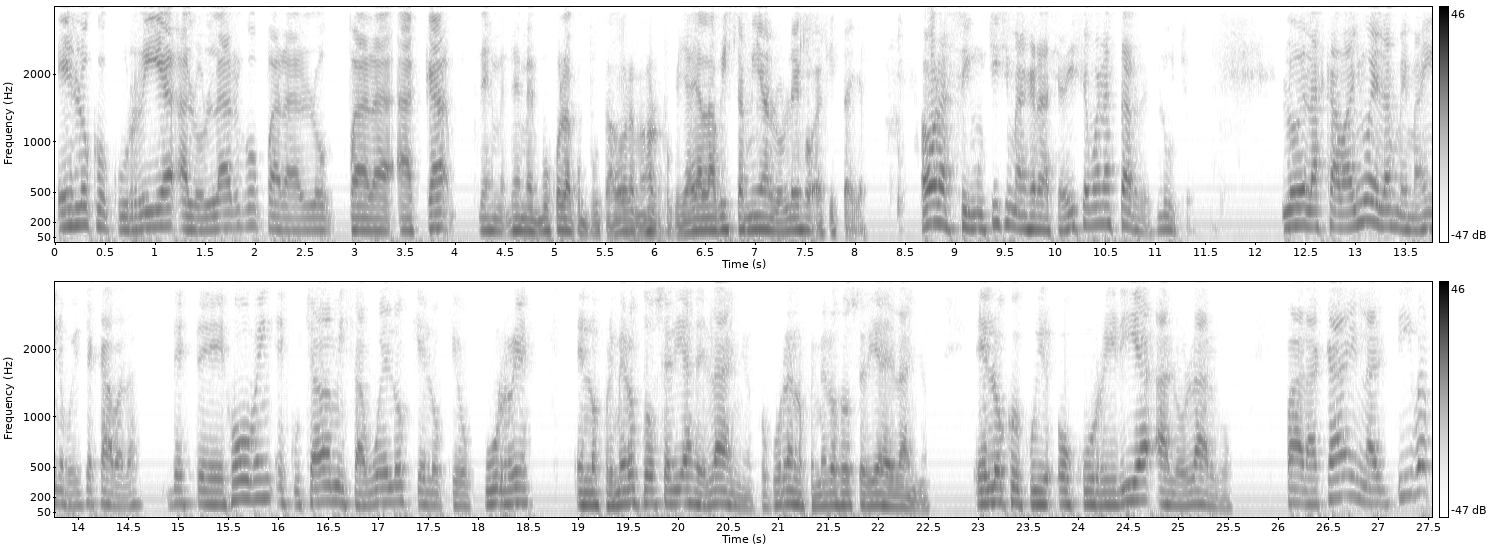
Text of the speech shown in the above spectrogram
es lo que ocurría a lo largo para lo para acá. Déjeme, déjeme busco la computadora mejor, porque ya, ya la vista mía a lo lejos, aquí está ya. Ahora sí, muchísimas gracias. Dice buenas tardes, Lucho. Lo de las cabañuelas, me imagino, porque dice cábala, desde joven escuchaba a mis abuelos que lo que ocurre en los primeros 12 días del año, que ocurre en los primeros 12 días del año, es lo que ocurriría a lo largo. Para acá en la altiva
